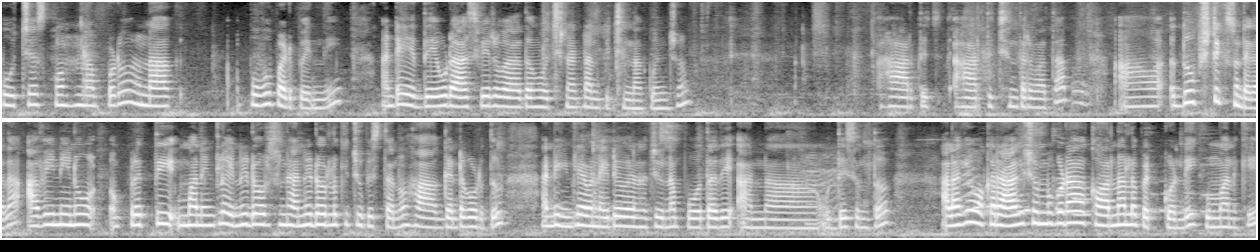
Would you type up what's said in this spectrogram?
పూజ చేసుకుంటున్నప్పుడు నాకు పువ్వు పడిపోయింది. అంటే దేవుడు ఆశీర్వాదం వచ్చినట్టు అనిపించింది నాకు కొంచెం. హారతి హారతి ఇచ్చిన తర్వాత ధూప్ స్టిక్స్ ఉంటాయి కదా అవి నేను ప్రతి మన ఇంట్లో ఎన్ని డోర్స్ ఉన్నాయి అన్ని డోర్లకి చూపిస్తాను హా గంట కొడుతూ. అంటే ఇంట్లో ఏమైనా నెగిటివ్ ఎనర్జీ ఉన్నా పోతుంది అన్న ఉద్దేశంతో. అలాగే ఒక రాగి చెంబు కూడా కార్నర్లో పెట్టుకోండి గుమ్మానికి.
